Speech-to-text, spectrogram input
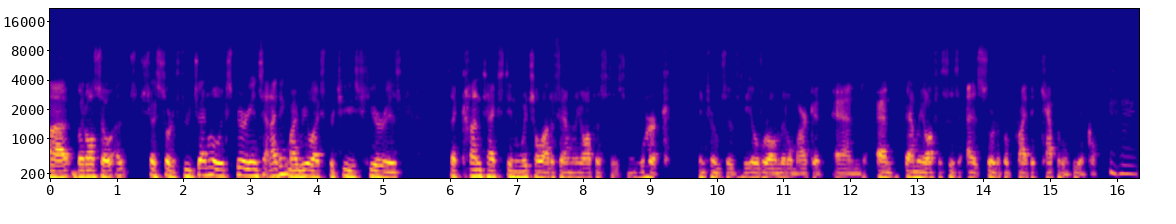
uh, but also uh, just sort of through general experience. And I think my real expertise here is the context in which a lot of family offices work in terms of the overall middle market and and family offices as sort of a private capital vehicle. Mm-hmm.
